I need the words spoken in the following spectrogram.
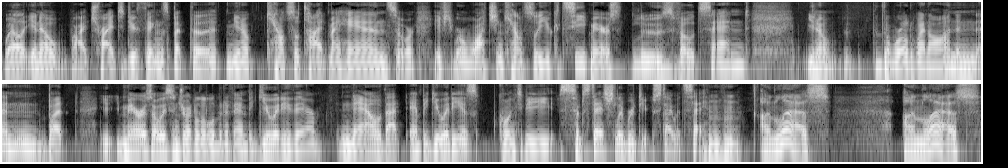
well, you know, I tried to do things, but the, you know, council tied my hands. Or if you were watching council, you could see mayors lose votes. And, you know, the world went on. And, and but mayors always enjoyed a little bit of ambiguity there. Now that ambiguity is going to be substantially reduced, I would say. Mm-hmm unless, unless unless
